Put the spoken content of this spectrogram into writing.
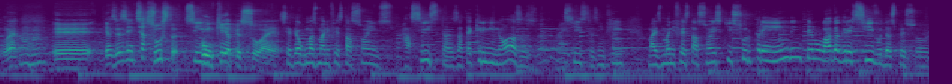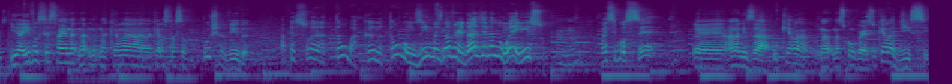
Não é? Uhum. é e às vezes a gente se assusta Sim. com o que a pessoa é. Você vê algumas manifestações racistas, até criminosas, exatamente. racistas, enfim, mas manifestações que surpreendem pelo lado agressivo das pessoas. E aí você sai na, na, naquela, naquela situação, puxa vida, a pessoa era tão bacana, tão bonzinho, mas na verdade ela não é isso. Uhum. Mas se você é, analisar o que ela, na, nas conversas, o que ela disse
